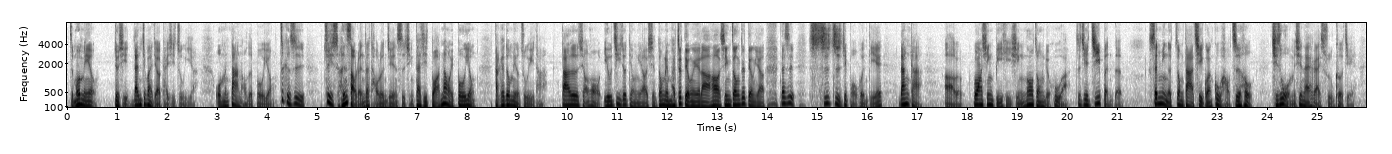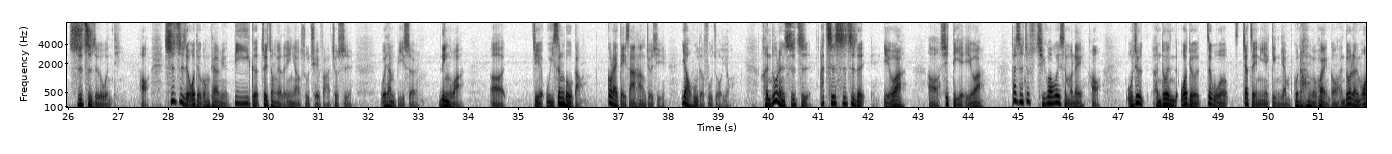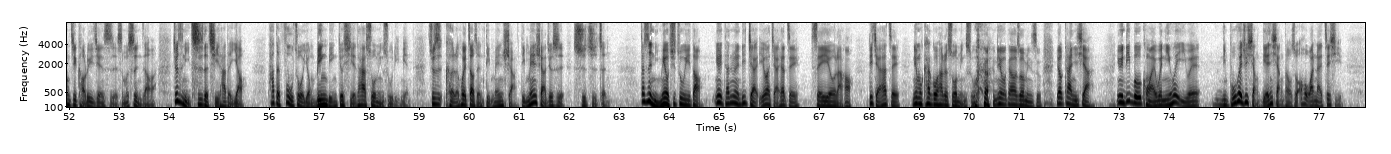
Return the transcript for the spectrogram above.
怎么没有？就是单机派就要开始注意啊，我们大脑的波用，这个是最很少人在讨论这件事情，但是大脑的波用，大家都没有注意它，大家都想哦，邮寄就重要，行动力嘛就重要啦，哈，心中就重要，但是失智这部分碟，咱家啊，关心比起行五种六户啊，这些基本的。生命的重大器官顾好之后，其实我们现在还来熟克节失智这个问题。好，失智的我九公条里面第一个最重要的营养素缺乏就是维他命 B 十二。另外，呃，这卫生不搞过来第三行就是药物的副作用。很多人失智啊，吃失智的药啊，哦，是碘药啊，但是他就是奇怪为什么呢？好。我就很多人，我有这我加这你的经验，共同的化工，很多人忘记考虑一件事，什么事你知道吗？就是你吃的其他的药，它的副作用明明就写在它说明书里面，就是可能会造成 dementia，dementia 就是失智症，但是你没有去注意到，因为他因为你讲也要讲下这 CEO 啦哈，你讲下这，你有没有看过他的说明书？你有没有看过说明书？要看一下，因为你不恐癌问，你会以为。你不会去想联想到说哦，原来这些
